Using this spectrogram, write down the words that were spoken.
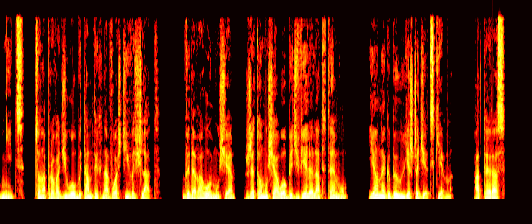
Nic, co naprowadziłoby tamtych na właściwy ślad. Wydawało mu się, że to musiało być wiele lat temu. Janek był jeszcze dzieckiem. A teraz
